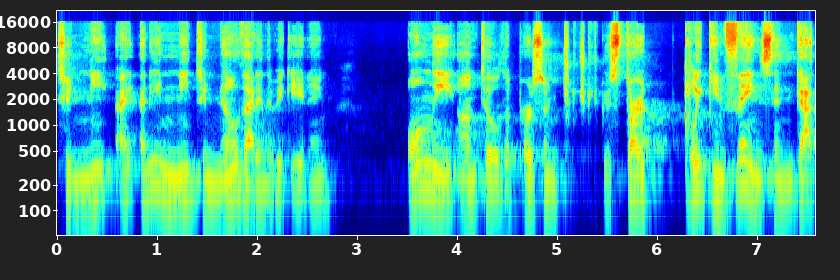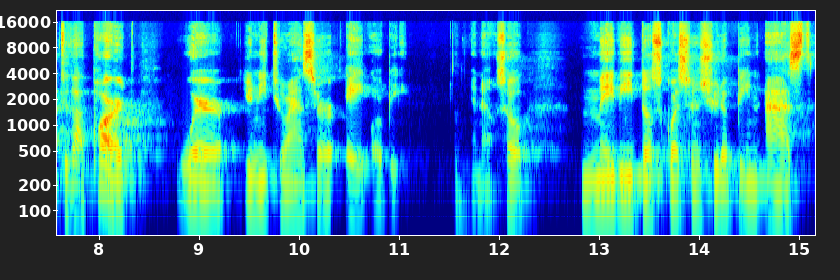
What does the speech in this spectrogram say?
to need I, I didn't need to know that in the beginning. Only until the person start clicking things and got to that part where you need to answer A or B. You know, so maybe those questions should have been asked.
